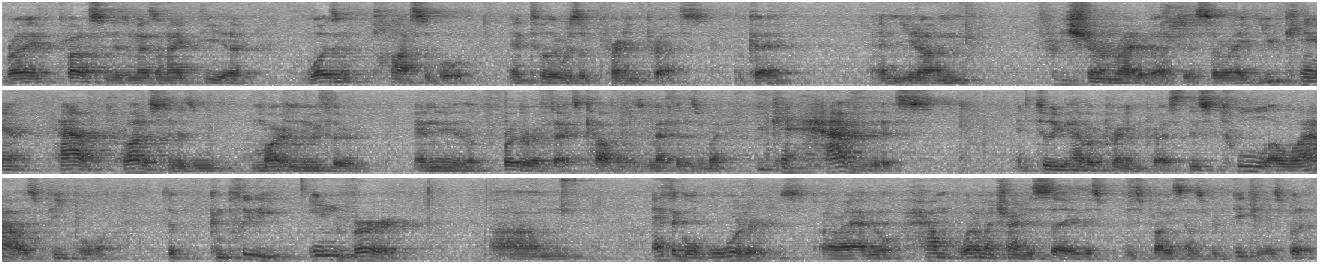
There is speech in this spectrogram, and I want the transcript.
right? Protestantism as an idea wasn't possible until there was a printing press, okay? And, you know, I'm pretty sure I'm right about this, all right? You can't have Protestantism, Martin Luther, and the further effects, Calvinism, Methodism. You can't have this until you have a printing press. This tool allows people to completely invert um, ethical orders, all right? I mean, how, what am I trying to say? This, this probably sounds ridiculous, but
